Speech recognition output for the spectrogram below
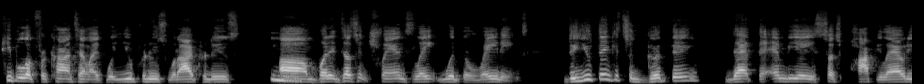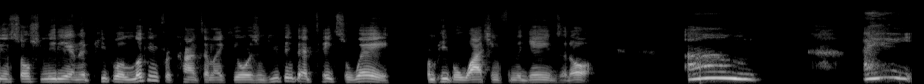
People look for content like what you produce, what I produce, Mhm. um, but it doesn't translate with the ratings. Do you think it's a good thing that the NBA is such popularity in social media and that people are looking for content like yours? And do you think that takes away from people watching from the games at all? Um, I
